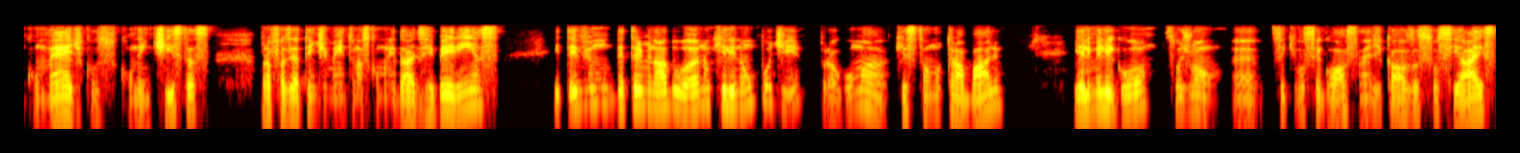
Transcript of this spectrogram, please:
com médicos, com dentistas, para fazer atendimento nas comunidades ribeirinhas, e teve um determinado ano que ele não pôde ir, por alguma questão no trabalho, e ele me ligou, falou, João, é, sei que você gosta né, de causas sociais,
